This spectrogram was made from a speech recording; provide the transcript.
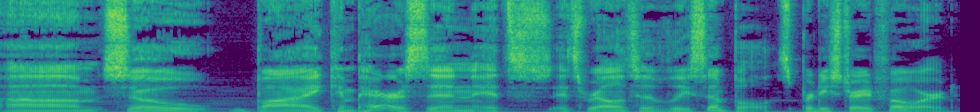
Um, so by comparison, it's it's relatively simple. It's pretty straightforward.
